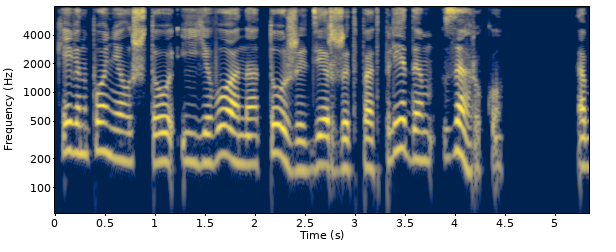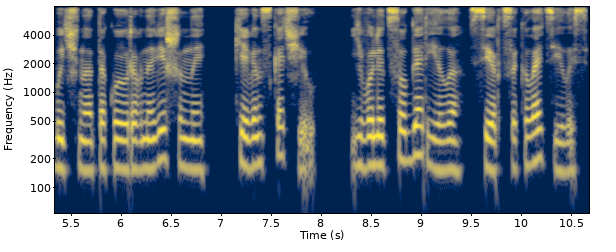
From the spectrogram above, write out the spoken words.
Кевин понял, что и его она тоже держит под пледом за руку. Обычно такой уравновешенный, Кевин скочил. Его лицо горело, сердце колотилось.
